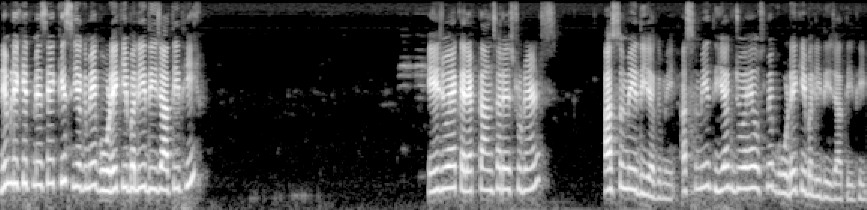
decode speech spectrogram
निम्नलिखित में से किस यज्ञ में घोड़े की बलि दी जाती थी? ए जो है करेक्ट आंसर है स्टूडेंट्स अश्वमेध यज्ञ में। अश्वमेध यज्ञ जो है, उसमें घोड़े की बलि दी जाती थी।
